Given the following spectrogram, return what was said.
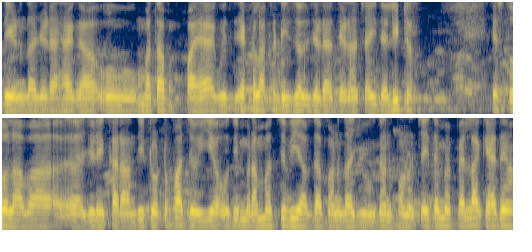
ਦੇਣ ਦਾ ਜਿਹੜਾ ਹੈਗਾ ਉਹ ਮਤਾ ਪਾਇਆ ਹੈ ਵੀ 1 ਲੱਖ ਡੀਜ਼ਲ ਜਿਹੜਾ ਦੇਣਾ ਚਾਹੀਦਾ ਲੀਟਰ। ਇਸ ਤੋਂ ਇਲਾਵਾ ਜਿਹੜੇ ਘਰਾਂ ਦੀ ਟੁੱਟ ਭੱਜ ਹੋਈ ਆ, ਉਹਦੀ ਮੁਰੰਮਤ 'ਚ ਵੀ ਆਪਦਾ ਬਣਦਾ ਯੋਗਦਾਨ ਪਾਉਣਾ ਚਾਹੀਦਾ। ਮੈਂ ਪਹਿਲਾਂ ਕਹਿ ਦਿਆਂ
